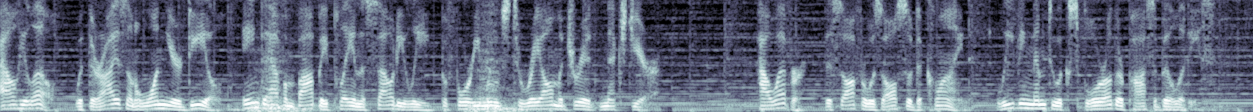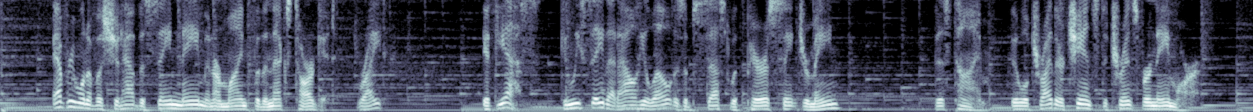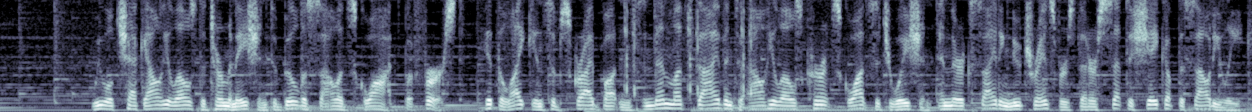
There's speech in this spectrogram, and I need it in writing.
Al Hilal, with their eyes on a one-year deal, aim to have Mbappe play in the Saudi League before he moves to Real Madrid next year. However, this offer was also declined, leaving them to explore other possibilities. Every one of us should have the same name in our mind for the next target, right? If yes, can we say that Al Hilal is obsessed with Paris Saint-Germain? This time, they will try their chance to transfer Neymar. We will check Al Hilal's determination to build a solid squad, but first, hit the like and subscribe buttons and then let's dive into Al Hilal's current squad situation and their exciting new transfers that are set to shake up the Saudi League.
